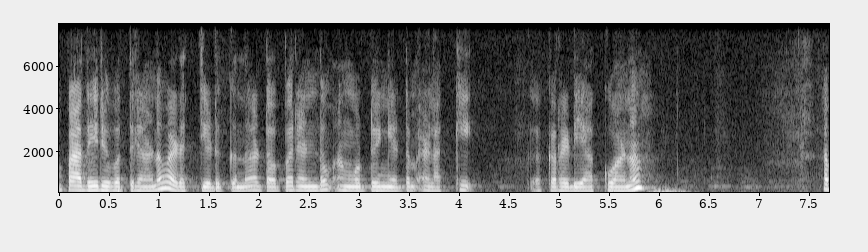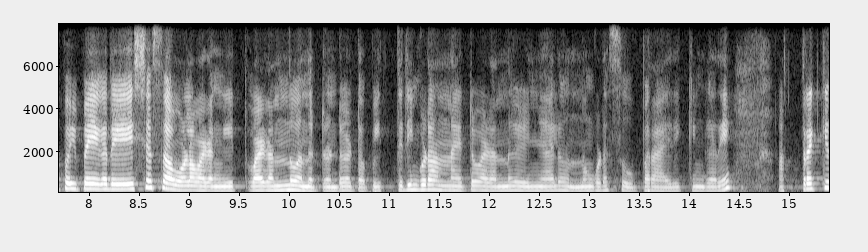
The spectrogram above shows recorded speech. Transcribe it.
അപ്പോൾ അതേ രൂപത്തിലാണ് വഴറ്റിയെടുക്കുന്നത് കേട്ടോ. അപ്പോൾ രണ്ടും അങ്ങോട്ടും ഇങ്ങോട്ടും ഇളക്കി ഒക്കെ റെഡിയാക്കുവാണ്. അപ്പോൾ ഇപ്പോൾ ഏകദേശം സവോള വഴങ്ങി വഴന്ന് വന്നിട്ടുണ്ട് കേട്ടോ. അപ്പോൾ ഇത്തിരിയും കൂടെ നന്നായിട്ട് വഴന്ന് കഴിഞ്ഞാൽ ഒന്നും കൂടെ സൂപ്പർ ആയിരിക്കും കറി. അത്രയ്ക്ക്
